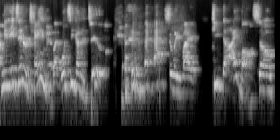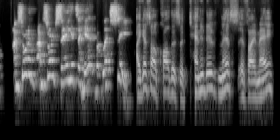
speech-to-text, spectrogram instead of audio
I mean, it's entertainment. Like, what's he to do? Actually, like, keep the eyeball. So I'm sort of, I'm sort of saying it's a hit, but let's see. I guess I'll call this a tentative miss, if I may.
